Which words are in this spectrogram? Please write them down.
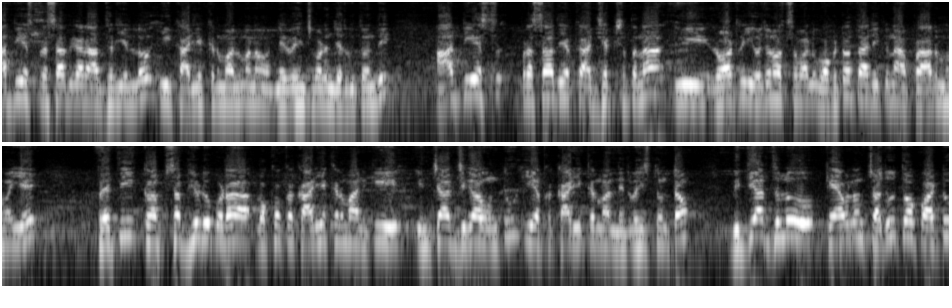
ఆర్డిఎస్ ప్రసాద్ గారి ఆధ్వర్యంలో ఈ కార్యక్రమాలు మనం నిర్వహించుకోవడం జరుగుతోంది. ఆర్డిఎస్ ప్రసాద్ యొక్క అధ్యక్షతన ఈ రోటరీ యోజనోత్సవాలు ఒకటో తారీఖున ప్రారంభమయ్యాయి. ప్రతి క్లబ్ సభ్యుడు కూడా ఒక్కొక్క కార్యక్రమానికి ఇన్ఛార్జిగా ఉంటూ ఈ యొక్క కార్యక్రమాలు నిర్వహిస్తుంటాం. విద్యార్థులు కేవలం చదువుతో పాటు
